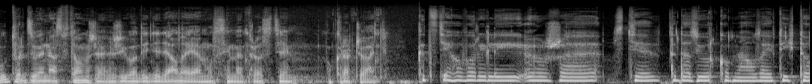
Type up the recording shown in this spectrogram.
utvrdzuje nás v tom, že život ide ďalej a musíme proste pokračovať. Keď ste hovorili, že ste teda s Jurkom naozaj v týchto,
